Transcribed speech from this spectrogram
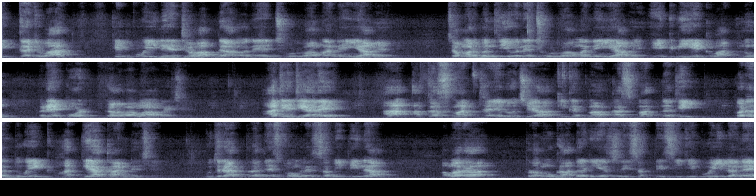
એક જ વાત કે કોઈને જવાબદારોને છોડવામાં નહીં આવે, ચમરબંધીઓને છોડવામાં નહીં આવે, એકની એક વાતનું રેકોર્ડ કરવામાં આવે છે. આજે જ્યારે આ અકસ્માત થયેલો છે. હકીકતમાં અકસ્માત નથી, પરંતુ એક હત્યાકાંડ છે. ગુજરાત પ્રદેશ કોંગ્રેસ સમિતિના અમારા પ્રમુખ આદરણીય શ્રી શક્તિસિંહજી ગોહિલ અને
